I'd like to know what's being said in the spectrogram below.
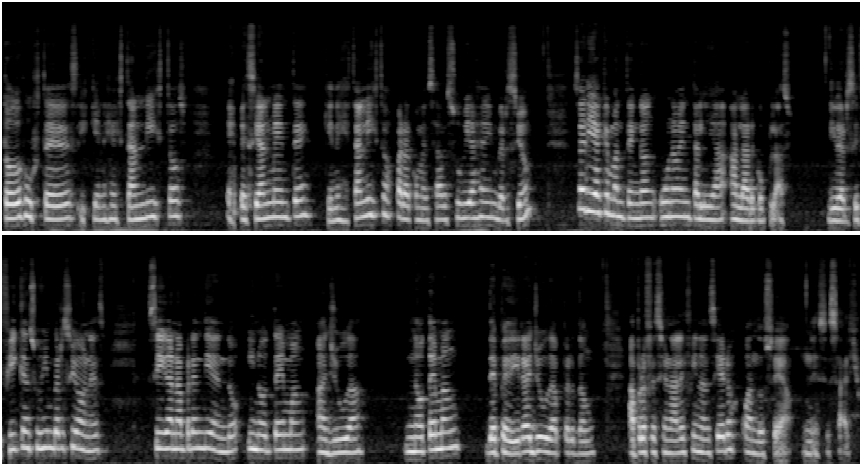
todos ustedes y quienes están listos, especialmente quienes están listos para comenzar su viaje de inversión, sería que mantengan una mentalidad a largo plazo. Diversifiquen sus inversiones, sigan aprendiendo y no teman ayuda, no teman de pedir ayuda, perdón, a profesionales financieros cuando sea necesario.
